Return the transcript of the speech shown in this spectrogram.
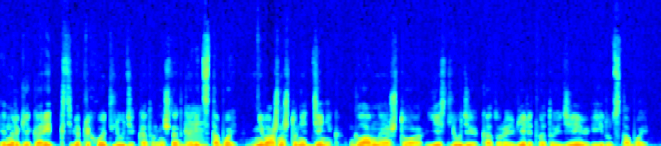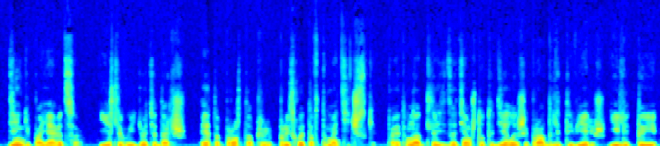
энергия горит, к тебе приходят люди, которые начинают гореть mm. с тобой. Неважно, что нет денег. Главное, что есть люди, которые верят в эту идею и идут с тобой. Деньги появятся, если вы идете дальше это просто происходит автоматически. Поэтому надо следить за тем, что ты делаешь, и правда ли ты веришь. Или ты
